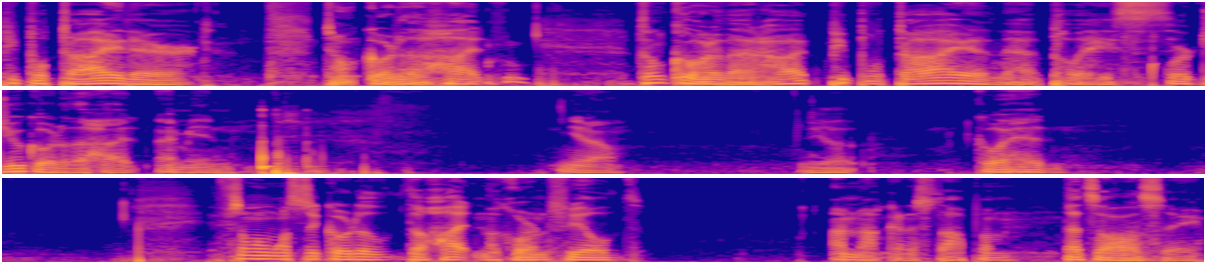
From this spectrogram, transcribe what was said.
People die there. Don't go to the hut Don't go to that hut. People die in that place. or do go to the hut. I mean, you know, Yeah. go ahead. If someone wants to go to the hut in the cornfield, I'm not going to stop them. That's all I'll say.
